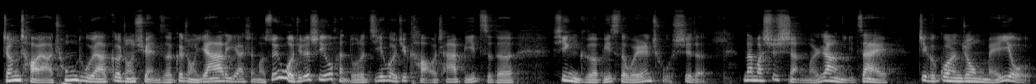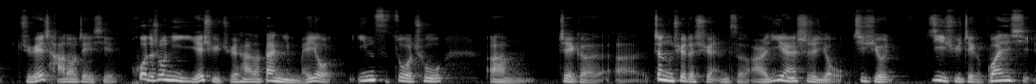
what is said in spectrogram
争吵呀、冲突呀、各种选择、各种压力啊什么，所以我觉得是有很多的机会去考察彼此的性格、彼此的为人处事的。那么是什么让你在这个过程中没有觉察到这些，或者说你也许觉察到，但你没有因此做出嗯这个呃正确的选择，而依然是有继续有。继续这个关系，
